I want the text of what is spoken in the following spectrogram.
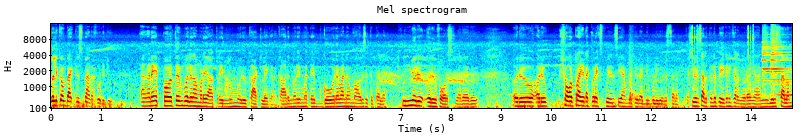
Welcome back to Splendor forty two അങ്ങനെ എപ്പോഴത്തെയും പോലെ നമ്മുടെ യാത്ര ഇന്നും ഒരു കാട്ടിലേക്കാണ്. കാട് എന്ന് പറയുമ്പോൾ മറ്റേ ഘോരവനം ആ ഒരു സെറ്റപ്പല്ല. കുഞ്ഞൊരു ഒരു ഫോറസ്റ്റ് അതായത് ഒരു ഒരു ഷോർട്ട് റൈഡൊക്കെ ഒരു എക്സ്പീരിയൻസ് ചെയ്യാൻ പറ്റിയ ഒരു അടിപൊളി ഒരു സ്ഥലം. പക്ഷേ ഈ ഒരു സ്ഥലത്തിന്റെ പേര് എനിക്ക് അറിഞ്ഞൂടാ. ഞാൻ ഈ ഒരു സ്ഥലം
